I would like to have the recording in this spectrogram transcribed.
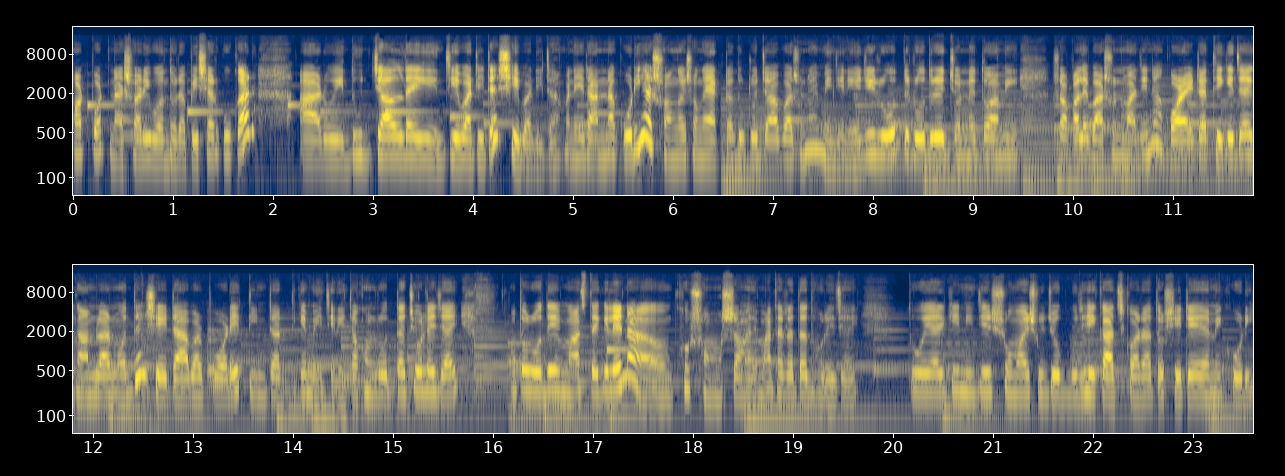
হটপট না সরি বন্ধুরা প্রেশার কুকার আর ওই দুধ জাল দেয় যে বাটিটা, সে বাটিটা। মানে রান্না করি আর সঙ্গে সঙ্গে একটা দুটো যা বাসন হয় মেজে নিই। ওই যে রোদ, রোদের জন্য তো আমি সকালে বাসন মাজি না, কড়াইটা থেকে যায় গামলার মধ্যে, সেটা আবার পরে তিনটার দিকে মেজে নিই। তখন রোদটা চলে যায়। অত রোদে মাজতে গেলে না, খুব সমস্যা হয় মাথা টাথা ধরে যায়। তো ওই আর কি নিজের সময় সুযোগ বুঝেই কাজ করা, তো সেটাই আমি করি।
